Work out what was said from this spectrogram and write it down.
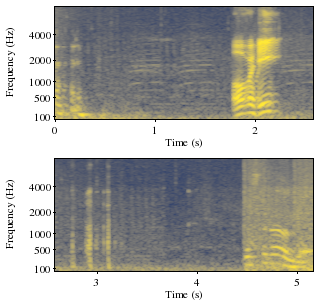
Overheat. Just a little bit.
